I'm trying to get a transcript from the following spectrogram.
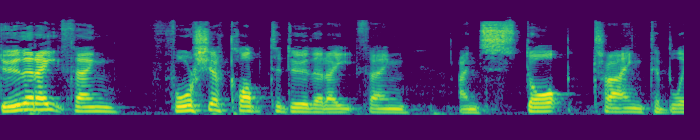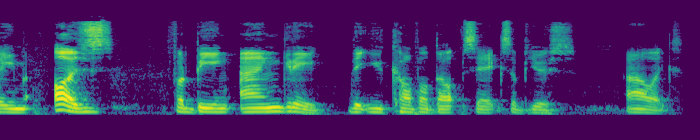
Do the right thing, force your club to do the right thing, and stop trying to blame us for being angry that you covered up sex abuse. Alex.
